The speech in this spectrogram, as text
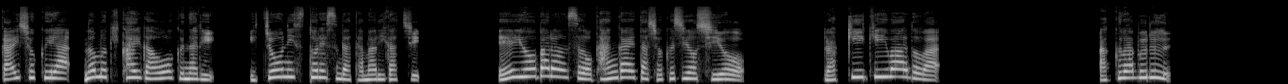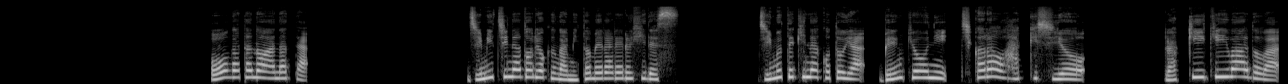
外食や飲む機会が多くなり、胃腸にストレスが溜まりがち。栄養バランスを考えた食事をしよう。ラッキーキーワードは、アクアブルー。大型のあなた。地道な努力が認められる日です。事務的なことや勉強に力を発揮しよう。ラッキーキーワードは、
